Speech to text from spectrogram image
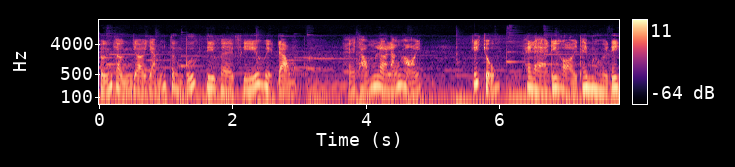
cẩn thận dò dẫm từng bước đi về phía huyệt động. Hệ thống lo lắng hỏi, ký chủ, hay là đi gọi thêm người đi?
